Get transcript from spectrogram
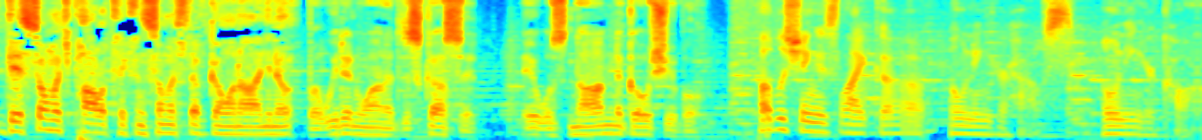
There's so much politics and so much stuff going on, you know. But we didn't want to discuss it. It was non negotiable. Publishing is like uh, owning your house, owning your car.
